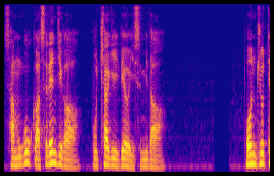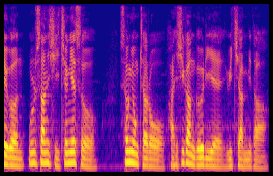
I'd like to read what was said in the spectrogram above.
3구 가스렌지가 부착이 되어 있습니다. 본 주택은 울산시청에서 성용차로 1시간 거리에 위치합니다.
